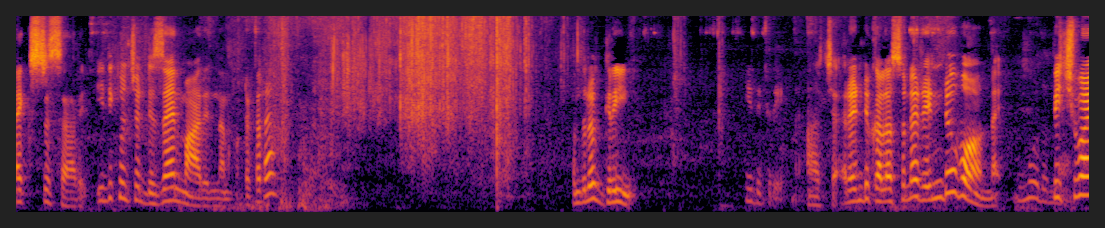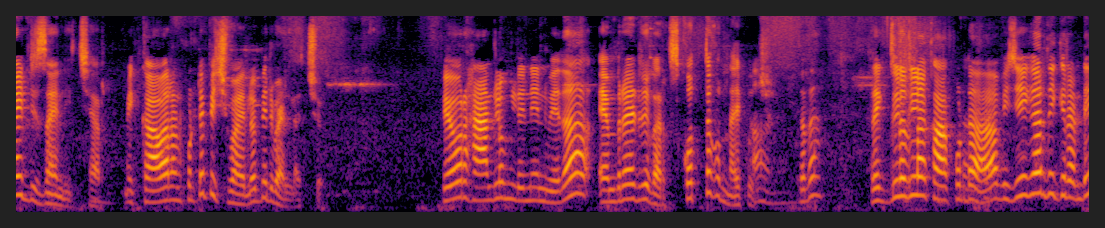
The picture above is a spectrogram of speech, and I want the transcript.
నెక్స్ట్ శారీ ఇది కొంచెం డిజైన్ మారింది అనుకుంటా కదా? అందులో గ్రీన్ ఇది గ్రీన్. అచ్చా రెండు కలర్స్ ఉన్నాయి రెండు బాగున్నాయి. మూడు పిచ్ వైట్ డిజైన్ ఇచ్చారు. మీకు కావాలనుకుంటే పిచ్ వైట్లో మీరు వెళ్ళొచ్చు. ప్యూర్ హ్యాండ్లూమ్ లినిన్ మీద ఎంబ్రాయిడరీ వర్క్స్ కొత్తగా ఉన్నాయి కొంచెం కదా? రెగ్యులర్లా కాకుండా విజయ్ గారి దగ్గర అండి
